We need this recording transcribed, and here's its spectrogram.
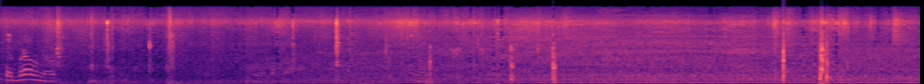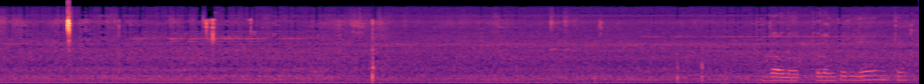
Kuryente, brown out. Brown out. Walang kuryente.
